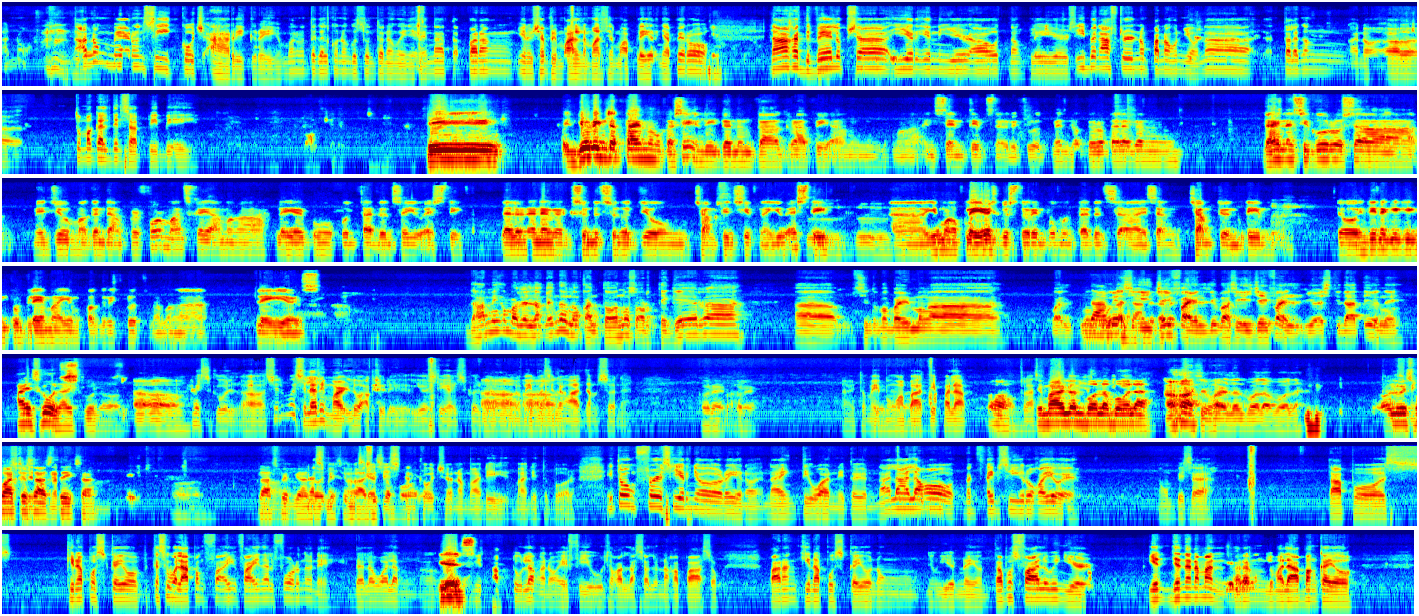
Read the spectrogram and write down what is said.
Ano, anong meron si Coach Arik, Ray? Yung Parang tagal ko nang gustong tanongin niya. Eh, na, parang, you know, syempre, mahal naman sa mga player niya. Pero, nakaka-develop siya year in, year out ng players. Even after ng panahon yun, na talagang, ano, uh, tumagal din sa PBA. Si during that time naman kasi hindi ganun ka grabe ang mga incentives ng recruitment no pero talagang dahil lang siguro sa medyo maganda ang performance kaya ang mga player pumupunta doon sa UST lalo na nang nagsunod-sunod yung championship ng UST Mm, mm. ah, yung mga players gusto rin pumunta doon sa isang champion team so hindi nagiging problema yung pag-recruit ng mga players Dami ka malalaki na, no? Cantonos, Ortiguera, ah, sino pa ba yung mga, well, nung Dami, una, si dami EJ File, di ba? Si EJ File, UST dati yun eh. High school, high school. Oh. Oo. High school. Uh, sila, sila rin Marlo, actually. UST High School. Ah, Uh, lumipas ah. silang Adamson. Eh. Correct, correct. Ah, ito may bumabati pala. Oh, Class- si Marlon Bola Bola. Oo, si Marlon Bola Bola. Always Classmate watches us, takes, ha? Uh, classmate nga doon Classmate, si oh, Maddie si assistant Tabor. coach ano, Madi, Madi Tabor. Itong first year nyo, Ray, ano, 91, ito yun. Naalala ko, nag 5-0 kayo eh. Nung umpisa. Tapos, kinapos kayo, kasi wala pang fi- Final Four nun eh. Dalawa lang. Ang- Yes. Yung top 2 lang, ano, FEU, saka Lasal lang nakapasok. Parang kinapos kayo nung yung year na yun. Tapos following year, yan, yan na naman, parang lumalabang kayo.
